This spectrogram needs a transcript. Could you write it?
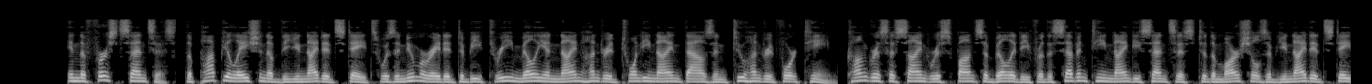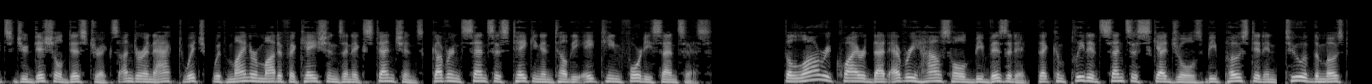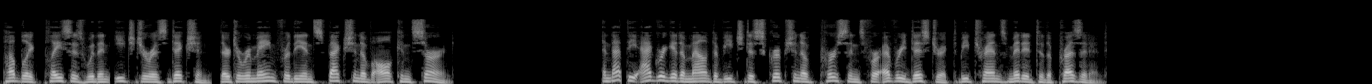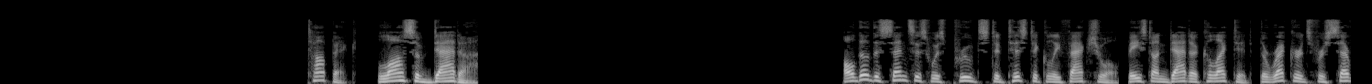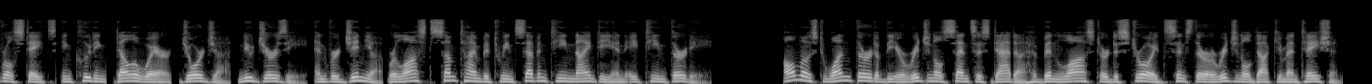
In the first census, the population of the United States was enumerated to be 3,929,214. Congress assigned responsibility for the 1790 census to the Marshals of United States judicial districts under an act which, with minor modifications and extensions, governed census taking until the 1840 census. The law required that every household be visited, that completed census schedules be posted in two of the most public places within each jurisdiction, there to remain for the inspection of all concerned, and that the aggregate amount of each description of persons for every district be transmitted to the President. Loss of data Although the census was proved statistically factual, based on data collected, the records for several states including, Delaware, Georgia, New Jersey, and Virginia were lost sometime between 1790 and 1830. Almost one-third of the original census data have been lost or destroyed since their original documentation.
